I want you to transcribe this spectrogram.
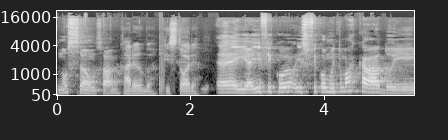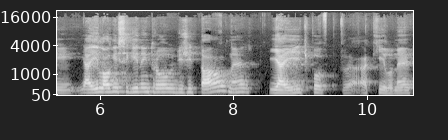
noção, sabe? Caramba, que história. É, e aí ficou, isso ficou muito marcado. E, e aí logo em seguida entrou o digital, né? E aí, tipo, aquilo, né?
